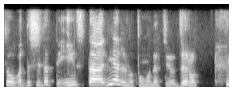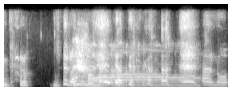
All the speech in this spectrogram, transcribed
そう、私だってインスタ、リアルの友達をゼロ、ゼロ、ゼロでやってるから。あの、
